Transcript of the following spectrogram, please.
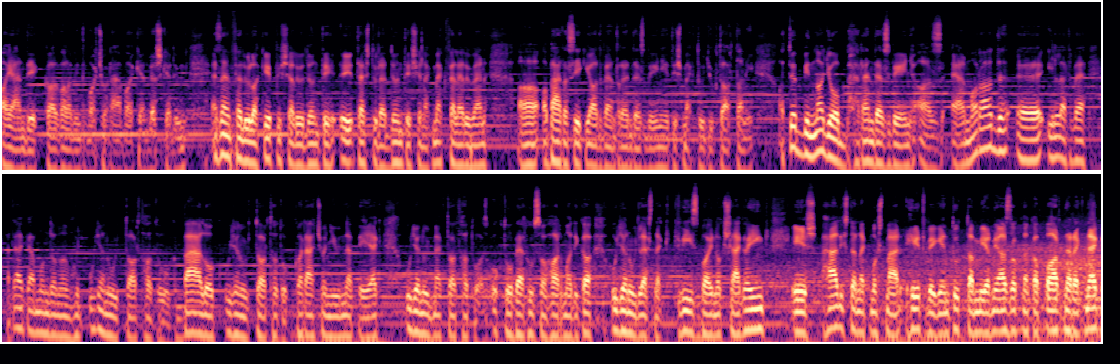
ajándékkal, valamint vacsorával kedveskedünk. Ezen felül a képviselő dönté- testület döntésének megfelelően a, a Bátaszéki Advent rendezvényét is meg tudjuk tartani. A többi nagyobb rendezvény az elmarad, illetve hát el kell mondanom, hogy ugyanúgy tarthatók bálok, ugyanúgy tarthatók karácsonyi ünnepélyek, ugyanúgy megtartható az október 23-a, ugyanúgy lesznek kvízbajnokságaink, és hál' Istennek most már hétvégén tudtam mérni azoknak a partnereknek,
